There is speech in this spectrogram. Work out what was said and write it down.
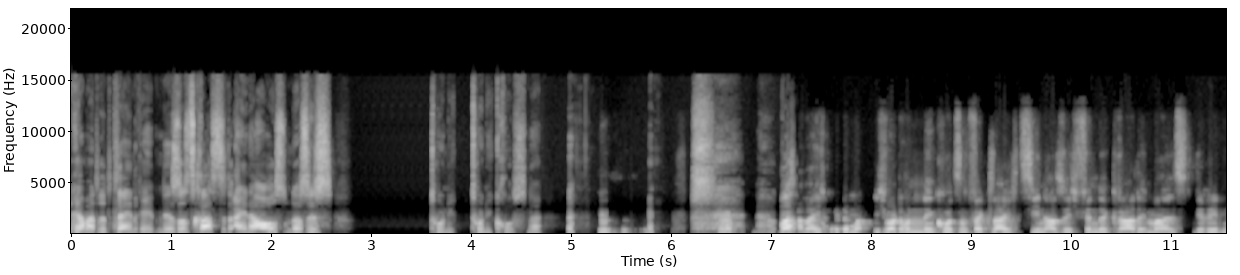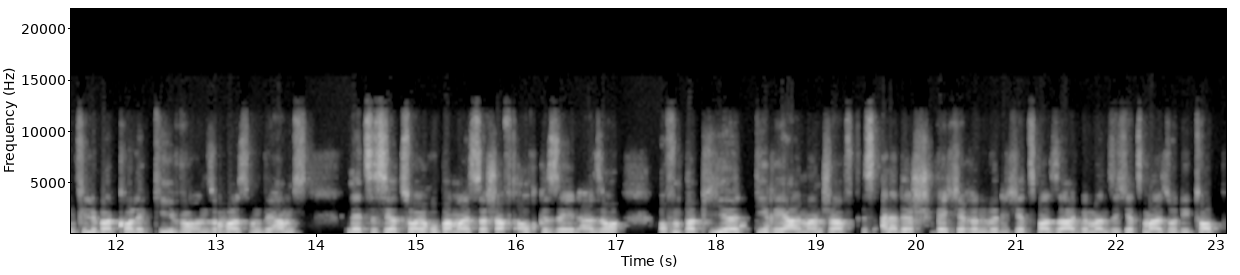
Real Madrid kleinreden, ne? sonst rastet einer aus und das ist Toni, Toni Kroos, ne? Was? Aber ich wollte, mal, ich wollte mal einen kurzen Vergleich ziehen. Also ich finde gerade immer, ist, wir reden viel über Kollektive und sowas und wir haben es letztes Jahr zur Europameisterschaft auch gesehen. Also auf dem Papier, die Realmannschaft ist einer der Schwächeren, würde ich jetzt mal sagen, wenn man sich jetzt mal so die Top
